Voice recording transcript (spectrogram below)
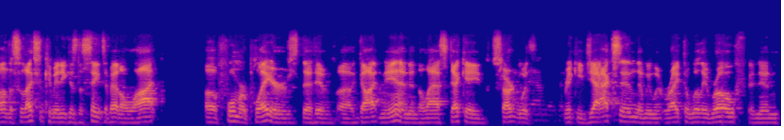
on the selection committee because the Saints have had a lot of former players that have uh, gotten in in the last decade, starting with Rickey Jackson. Then we went right to Willie Roaf and then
